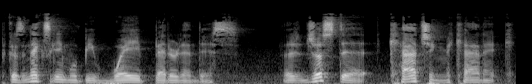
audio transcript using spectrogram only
because the next game will be way better than this. Uh, Just the catching mechanic,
